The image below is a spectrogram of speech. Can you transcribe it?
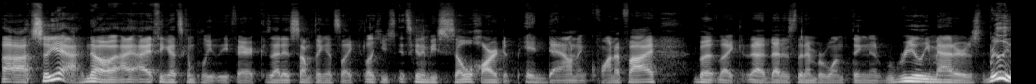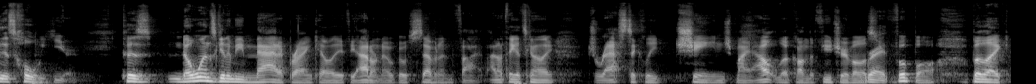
Uh, so yeah, no, I, I think that's completely fair because that is something. It's like like you, it's going to be so hard to pin down and quantify, but like that that is the number one thing that really matters. Really, this whole year, because no one's going to be mad at Brian Kelly if he I don't know go seven and five. I don't think it's going to like drastically change my outlook on the future of LSU Right. football. But like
